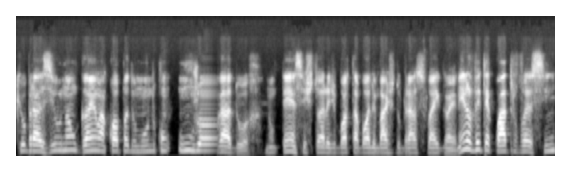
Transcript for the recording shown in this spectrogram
que o Brasil não ganha uma Copa do Mundo com um jogador. Não tem essa história de bota a bola embaixo do braço vai e ganha. Nem 94 foi assim,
